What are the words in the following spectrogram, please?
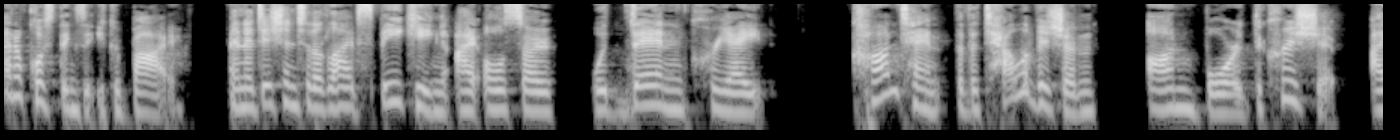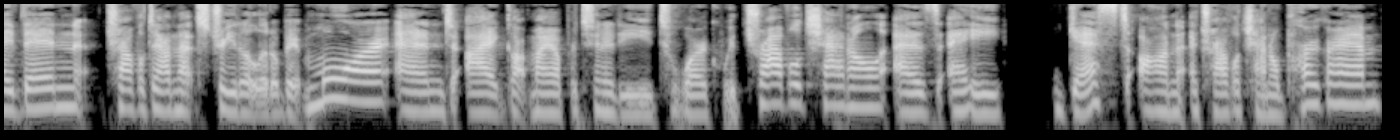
and of course, things that you could buy. In addition to the live speaking, I also would then create content for the television on board the cruise ship. I then traveled down that street a little bit more and I got my opportunity to work with Travel Channel as a guest on a Travel Channel program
